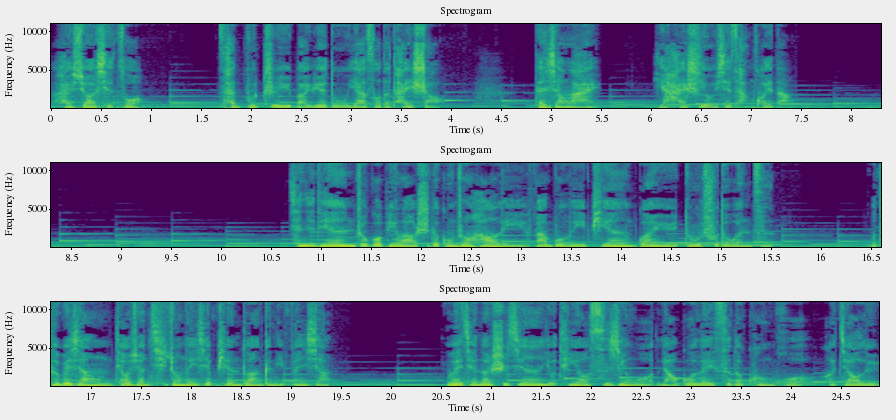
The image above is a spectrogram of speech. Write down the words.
还需要写作，才不至于把阅读压缩的太少。但想来，也还是有一些惭愧的。前几天，周国平老师的公众号里发布了一篇关于独处的文字，我特别想挑选其中的一些片段跟你分享，因为前段时间有听友私信我聊过类似的困惑和焦虑，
